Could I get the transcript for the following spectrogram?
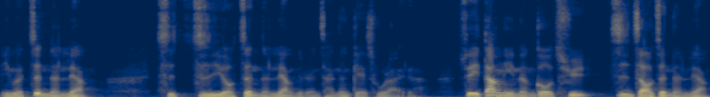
因为正能量。是只有正能量的人才能给出来的，所以当你能够去制造正能量、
